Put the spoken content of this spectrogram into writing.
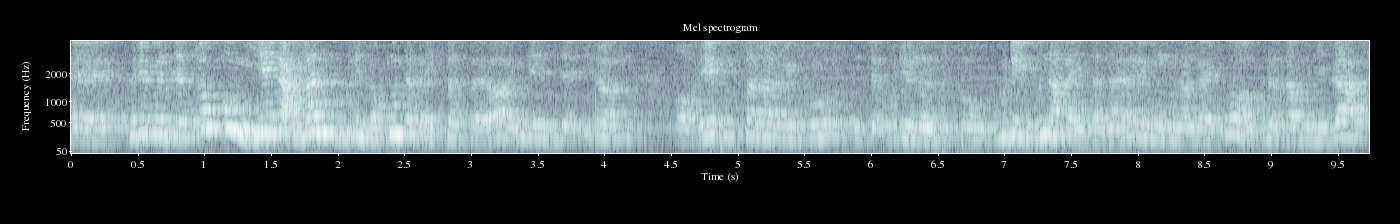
예, 그리고 이제 조금 이해가 안 가는 부분이 몇 군데가 있었어요. 이게 이제 이런 어, 외국 사람이고 이제 우리는 또 우리 문화가 있잖아요. 외국 문화가 있고 그러다 보니까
